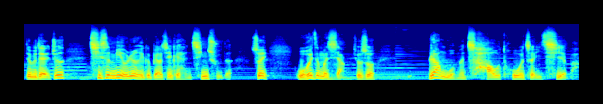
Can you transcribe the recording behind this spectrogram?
对不对？就是其实没有任何一个标签可以很清楚的，所以我会这么想，就是说，让我们超脱这一切吧。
